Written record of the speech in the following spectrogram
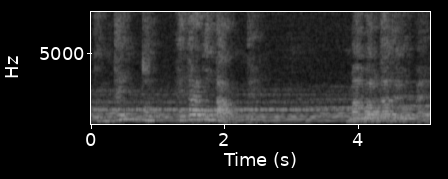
contento e tragotante. Ma guardatelo bene,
